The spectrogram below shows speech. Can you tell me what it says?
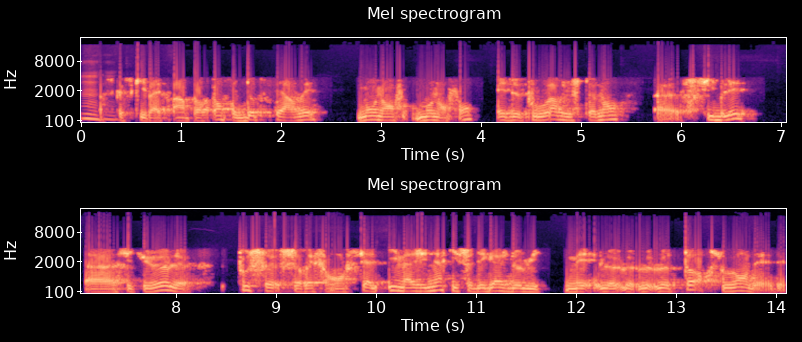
Mmh. Parce que ce qui va être important, c'est d'observer mon, mon enfant et de pouvoir justement euh, cibler, euh, si tu veux, le, tout ce, ce, référentiel imaginaire qui se dégage de lui. Mais le, le, le tort souvent des, des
